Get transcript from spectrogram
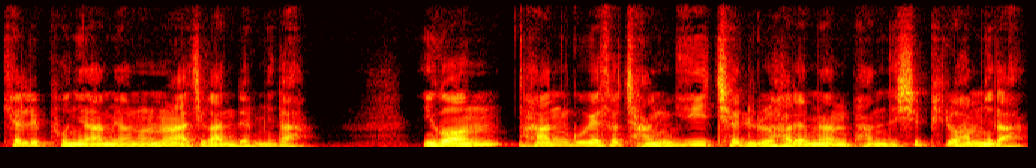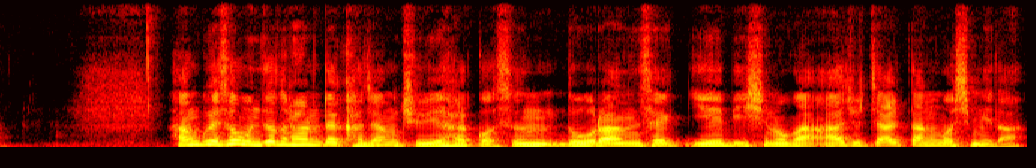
캘리포니아 면허는 아직 안 됩니다. 이건 한국에서 장기 체류를 하려면 반드시 필요합니다. 한국에서 운전을 하는데 가장 주의해야 할 것은 노란색 예비 신호가 아주 짧다는 것입니다.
